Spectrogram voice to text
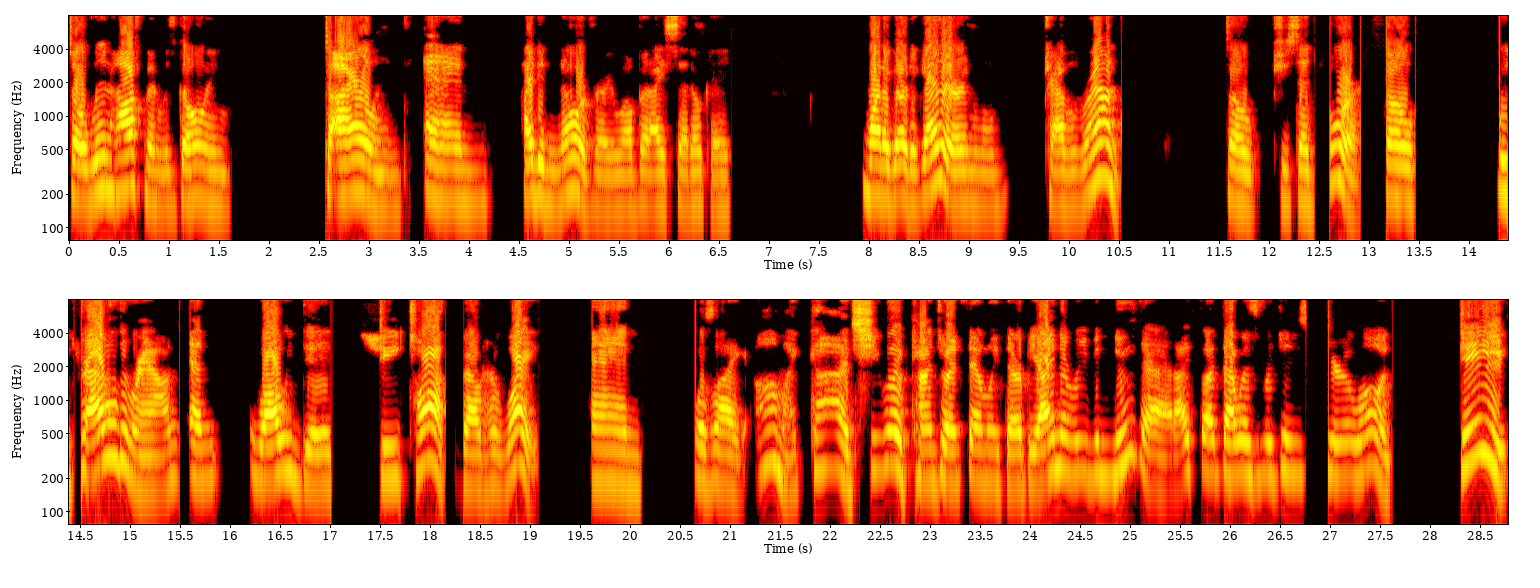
So Lynn Hoffman was going to Ireland and I didn't know her very well, but I said, okay, want to go together and we'll travel around. So she said, sure. So we traveled around and while we did, she talked about her life and was like, oh my God, she wrote conjoint family therapy. I never even knew that. I thought that was Virginia Satir alone. She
